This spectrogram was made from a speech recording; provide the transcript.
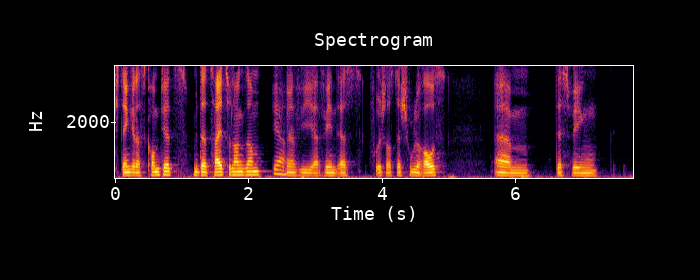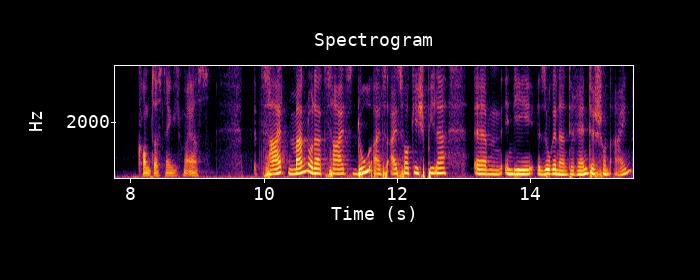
ich denke, das kommt jetzt mit der Zeit so langsam. Ja. Ich bin ja, wie erwähnt, erst frisch aus der Schule raus. Ähm, deswegen kommt das, denke ich mal, erst. Zahlt man oder zahlst du als Eishockeyspieler ähm, in die sogenannte Rente schon ein?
